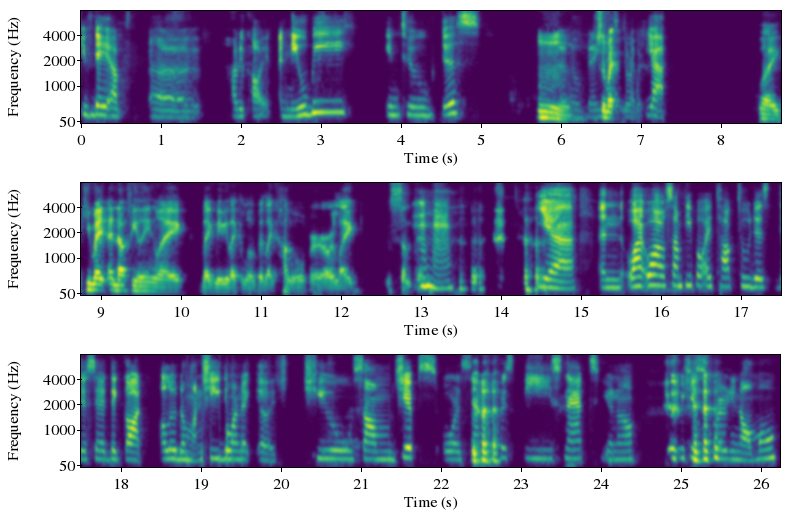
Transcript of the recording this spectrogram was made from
if they are uh how do you call it a newbie into this Mm. know if So my, right yeah like you might end up feeling like like maybe like a little bit like hungover or like something. mhm. yeah and while, while some people i talked to this they said they got a little munchy they want to uh, chew some chips or some crispy snacks you know which is very normal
